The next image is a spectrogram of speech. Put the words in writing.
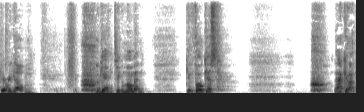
Here we go. Again, take a moment, get focused, back up.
